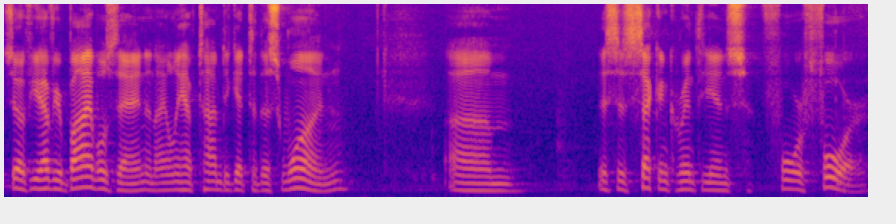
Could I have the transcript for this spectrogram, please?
So if you have your Bibles then, and I only have time to get to this one, um, this is 2 Corinthians 4 4.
